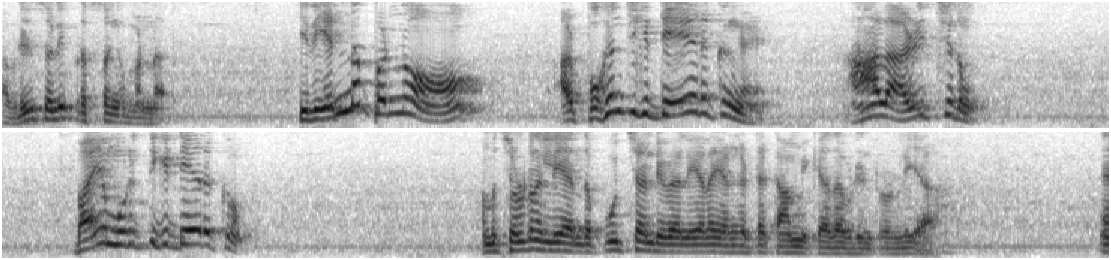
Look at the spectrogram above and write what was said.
அப்படின்னு சொல்லி பிரசங்கம் பண்ணார். இது என்ன பண்ணும்? புகஞ்சிக்கிட்டே இருக்குங்க. ஆளை அழிச்சிடும். பயமுறுத்திக்கிட்டே இருக்கும். நம்ம சொல்கிறோம் இல்லையா இந்த பூச்சாண்டி வேலையெல்லாம் என்கிட்ட காமிக்காது அப்படின்றோம் இல்லையா? ஆ?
